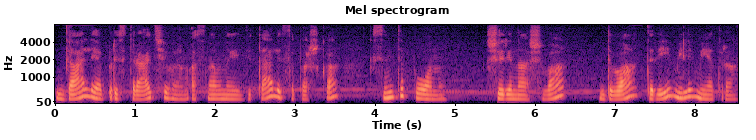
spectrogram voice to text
Далее пристрачиваем основные детали сапожка к синтепону. Ширина шва 2-3 миллиметра.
